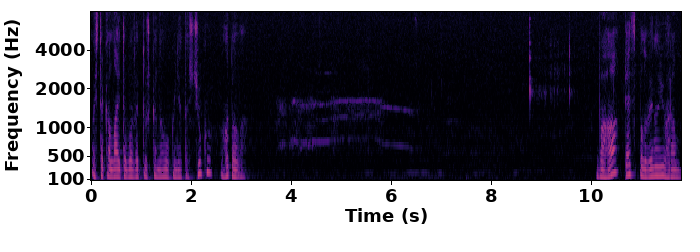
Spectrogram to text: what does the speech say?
Ось така лайтова вертушка на окуня та щуку готова. Вага 5,5 грам.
